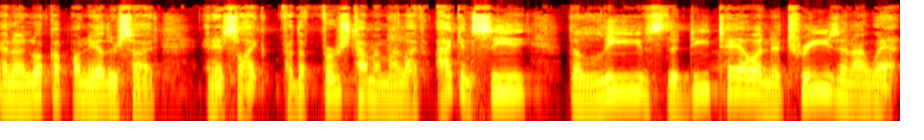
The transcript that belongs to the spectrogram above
and I look up on the other side and it's like for the first time in my life, I can see the leaves, the detail and the trees. And I went,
